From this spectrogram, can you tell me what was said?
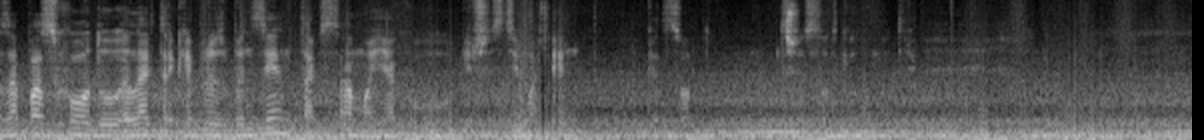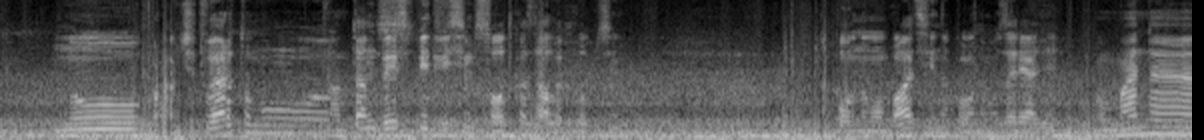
запас ходу електрики плюс бензин, так само, як у більшості машин 500-600 кілометрів. Ну, в четвертому Там там десь. десь під 800 казали хлопці. На повному баці, на повному заряді. У мене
